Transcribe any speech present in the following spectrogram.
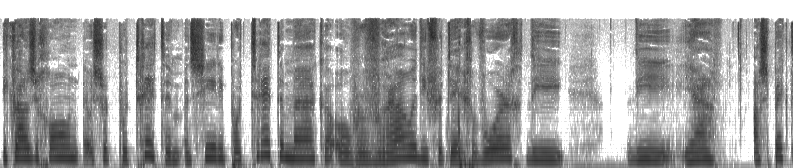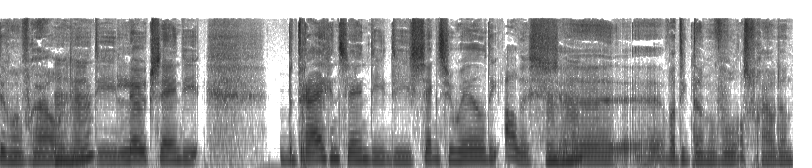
Ik wou ze gewoon een soort portretten, een serie portretten maken over vrouwen die vertegenwoordigen, die, die ja, aspecten van vrouwen, mm -hmm. die, die leuk zijn, die bedreigend zijn, die, die seksueel, die alles. Mm -hmm. uh, uh, wat ik dan me voel als vrouw dan.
